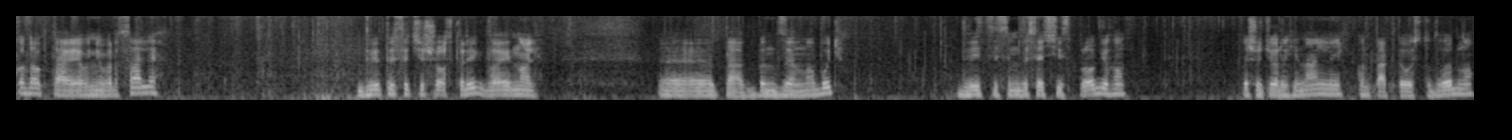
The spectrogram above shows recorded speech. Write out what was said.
Шкода Октавія в універсалі. 2006 рік, 2.0. Е, так, бензин, мабуть. 276 пробігу. Пишуть оригінальний. Контакти ось тут видно.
